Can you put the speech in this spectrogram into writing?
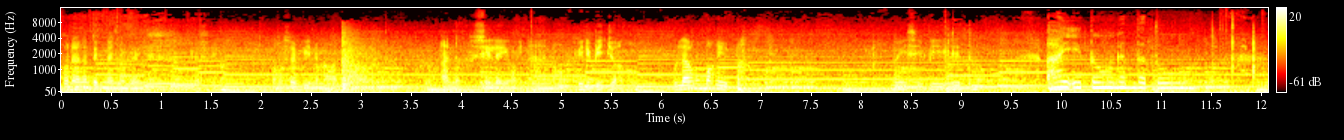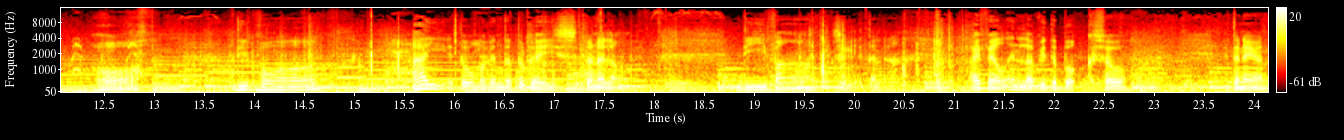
Ako na lang tignan nyo guys. Kasi baka sabihin ng mga tao. Ano, sila yung inaano. Binibidyo ako. Wala akong makita. May sibil ito. Ay, ito maganda to. Oh. Di ba? Ay, ito maganda to guys. Ito na lang. Diva. Sige, ito na. I fell in love with the book. So, ito na yun.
